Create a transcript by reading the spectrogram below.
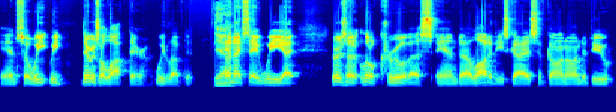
And so we we there was a lot there. We loved it. Yeah. And I say we, I, there was a little crew of us, and a lot of these guys have gone on to do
